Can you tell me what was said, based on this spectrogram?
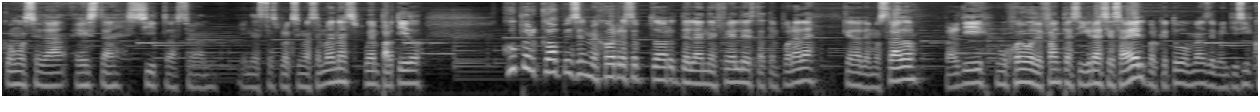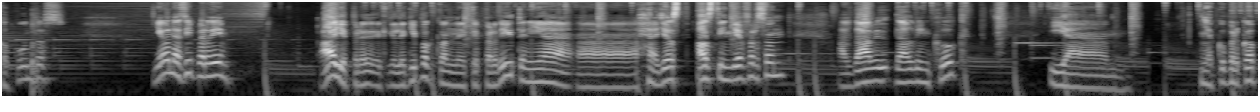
cómo se da esta situación en estas próximas semanas. Buen partido. Cooper Cup es el mejor receptor de la NFL de esta temporada. Queda demostrado. Perdí un juego de fantasy gracias a él porque tuvo más de 25 puntos. Y aún así perdí. Ay, pero el equipo con el que perdí tenía a, Just Austin Jefferson, a Dalvin Cook y a, y a Cooper Cup.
